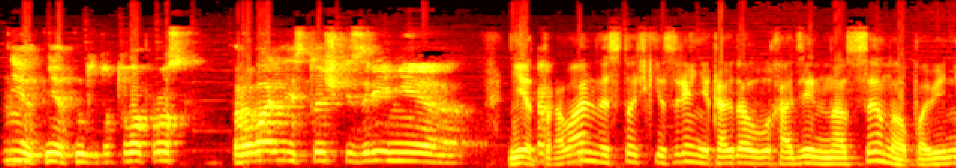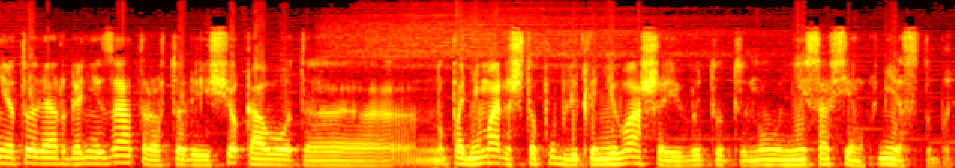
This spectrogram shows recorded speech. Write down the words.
Нет, нет, ну тут вопрос провальный с точки зрения... Нет, как... провальный с точки зрения, когда вы выходили на сцену, по вине то ли организаторов, то ли еще кого-то, ну, понимали, что публика не ваша, и вы тут, ну, не совсем к месту бы.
